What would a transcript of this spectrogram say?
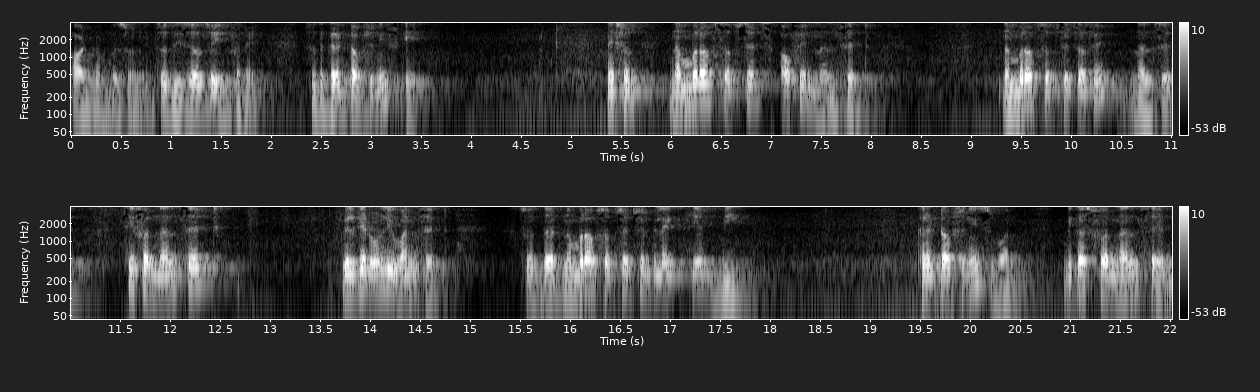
odd numbers only. So this is also infinite. So the correct option is A. Next one. Number of subsets of a null set. Number of subsets of a null set. See for null set we'll get only one set so that number of subsets will be like here b correct option is 1 because for null set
